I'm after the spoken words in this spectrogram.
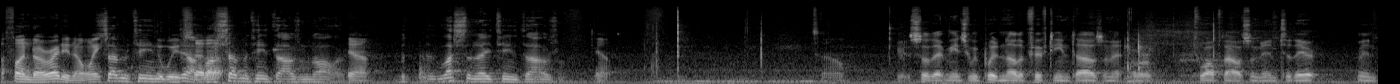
a fund already, don't we? Seventeen, That we've yeah, set about up. seventeen thousand dollars, Yeah, but less than eighteen thousand. yeah. So, So that means we put another fifteen thousand or twelve thousand into there, in,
